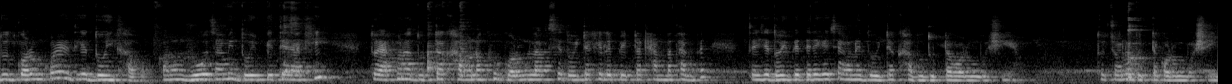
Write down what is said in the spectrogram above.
দুধ গরম করে এদিকে দই খাব। কারণ রোজ আমি দই পেতে রাখি। তো এখন আর দুধটা খাব না, খুব গরম লাগছে, দইটা খেলে পেটটা ঠান্ডা থাকবে। তো এই যে দই পেতে রেখেছে, এখন এই দইটা খাব, দুধটা গরম বসিয়ে। তো চলো দুধটা গরম বসাই।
